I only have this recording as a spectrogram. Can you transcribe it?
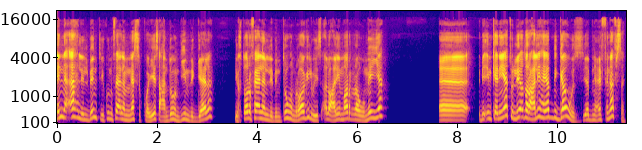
إن أهل البنت يكونوا فعلا ناس كويسة عندهم دين رجالة يختاروا فعلا لبنتهم راجل ويسألوا عليه مرة ومية آه بإمكانياته اللي يقدر عليها. يا ابني اتجوز يا ابني في نفسك.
